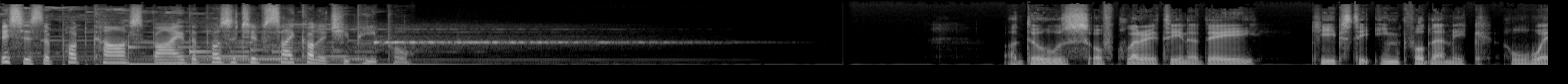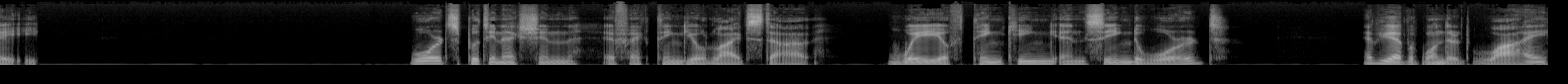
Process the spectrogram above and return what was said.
This is a podcast by the Positive Psychology People. A dose of clarity in a day keeps the infodemic away. Words put in action affecting your lifestyle, way of thinking and seeing the world. Have you ever wondered why?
